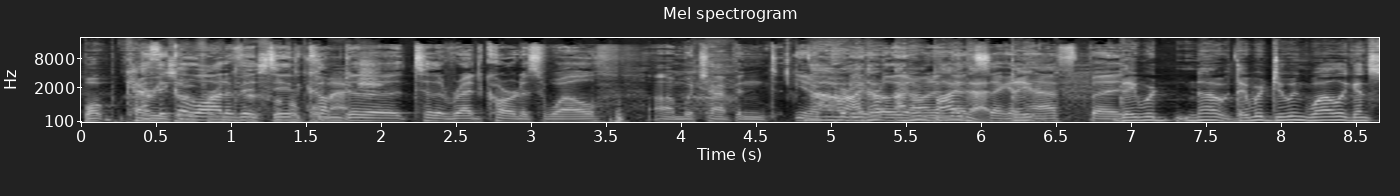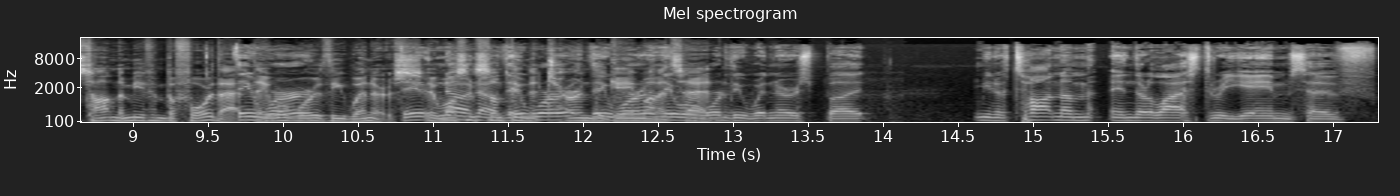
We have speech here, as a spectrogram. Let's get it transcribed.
what carries I think a lot of it did Liverpool come match? to the to the red card as well, um, which happened you know no, pretty early I don't on buy in that, that. second they, half. But they were no, they were doing well against Tottenham even before that. They, They were, were- worthy winners. They- it no, wasn't no, something that were- turned the game were, on its they were head. worthy winners, but you know Tottenham in their last three games have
